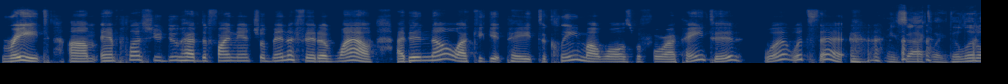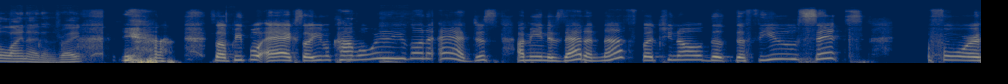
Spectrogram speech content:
rate. Um, and plus you do have the financial benefit of, wow, I didn't know I could get paid to clean my walls before I painted what? What's that? Exactly the little line items right? Yeah so people ask so even come well what are you going to add? Just i mean is that enough? But you know the the few cents for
